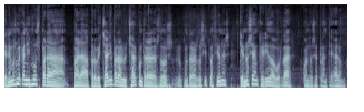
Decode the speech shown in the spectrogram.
Tenemos mecanismos para, para, aprovechar y para luchar contra las, dos, contra las dos situaciones que no se han querido abordar cuando se plantearon.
